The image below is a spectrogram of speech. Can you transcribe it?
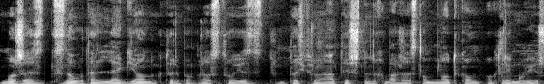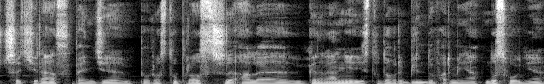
Może znowu ten Legion, który po prostu jest dość problematyczny, no chyba że z tą notką, o której mówię już trzeci raz. Będzie po prostu prostszy, ale generalnie jest to dobry build do farmienia dosłownie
